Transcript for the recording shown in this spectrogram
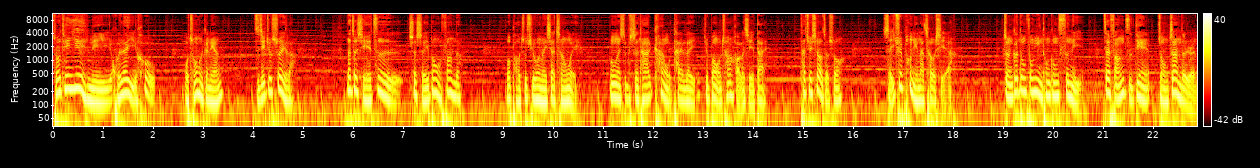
昨天夜里回来以后，我冲了个凉，直接就睡了。那这鞋子是谁帮我放的？我跑出去问了一下陈伟，问问是不是他看我太累，就帮我穿好了鞋带。他却笑着说：“谁去碰你那臭鞋啊？”整个东风运通公司里，在房子店总站的人，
